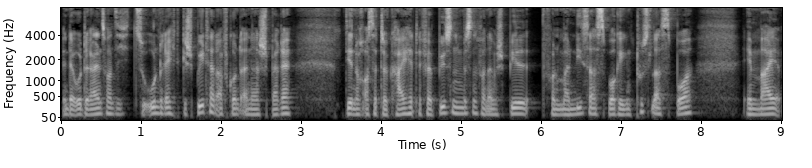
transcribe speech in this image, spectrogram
in der U23 zu Unrecht gespielt hat aufgrund einer Sperre, die er noch aus der Türkei hätte verbüßen müssen von einem Spiel von Manisa Spor gegen Tuzla Spor im Mai.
